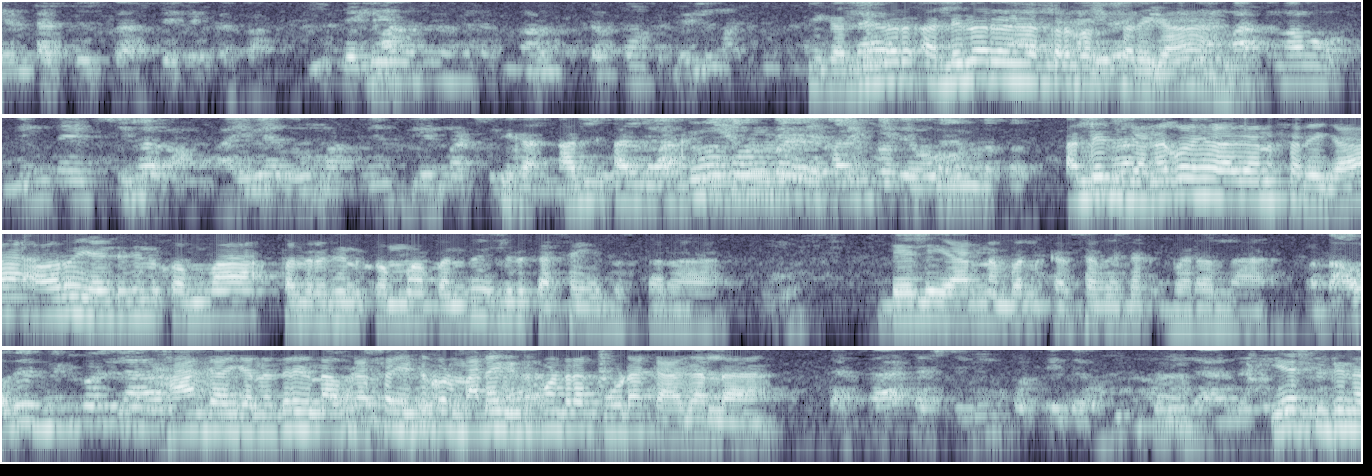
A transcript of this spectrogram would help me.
ಎಂಟು ಹತ್ತು ದಿವಸ ಅಷ್ಟೇ ಇದೆ ಕಸ. ಈಗ ಅಲ್ಲಿನವ್ರು ಅಲ್ಲಿನವ್ರು ಏನು ಹೇಳ್ತಾರೆ ಗೊತ್ತಾ ಸರ್ ಈಗ? ಮತ್ತೆ ನಾವು ನಿನ್ನೆ ಇಡ್ಸಿಲ್ಲ ನಾವು ಹೈವೇದು ಮತ್ತೆ ನಿನ್ನ ಕ್ಲೀನ್ ಮಾಡ್ಸಿದ್ವಿ ಈಗ ಅಲ್ಲಿ ಜನಗಳು ಹೇಳೋದೇನು ಸರ್ ಈಗ? ಅವರು ಎಂಟು ದಿನಕ್ಕೊಮ್ಮ ಪಂದ್ರ ದಿನಕ್ಕೊಮ್ಮ ಬಂದು ಇಲ್ಲಿ ಕಸ ಎಬ್ಬಿಸ್ತಾರ ಡೈಲಿ ಯಾರ ನಂಬಲ್ಲಿ ಕಸ ಒಯ್ಯಕ್ಕೆ ಬರಲ್ಲ. ಹಾಗಾಗಿ ಏನಂದ್ರೆ ನಾವು ಕಸ ಇಟ್ಕೊಂಡು ಮನೆಗೆ ಇಟ್ಕೊಂಡ್ರೆ ಕೂಡಕ್ಕಾಗಲ್ಲ ಎಷ್ಟು ದಿನ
